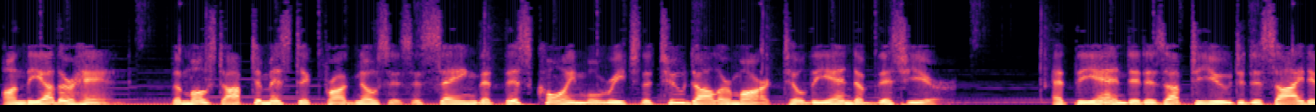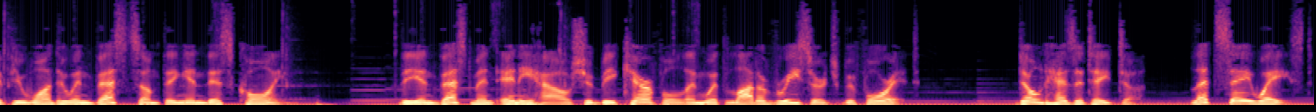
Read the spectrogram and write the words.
On the other hand, the most optimistic prognosis is saying that this coin will reach the $2 mark till the end of this year. At the end it is up to you to decide if you want to invest something in this coin. The investment anyhow should be careful and with lot of research before it. Don't hesitate to, let's say waste,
